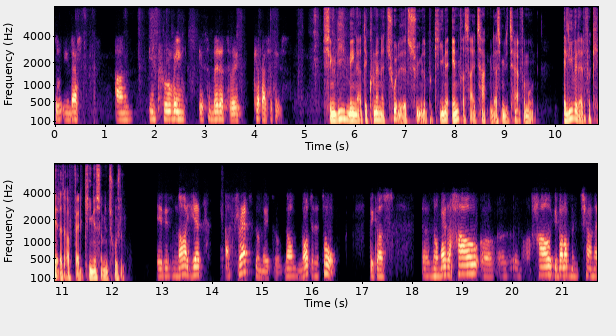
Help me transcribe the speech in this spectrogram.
to invest on improving its military capacities. Xing Li mener, at det kun er naturligt, at synet på Kina ændrer sig i takt med deres militære formål. Alligevel er det forkert at opfatte Kina som en trussel. It is not yet a threat to NATO, no, not at all, because uh, no matter how uh, how development China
